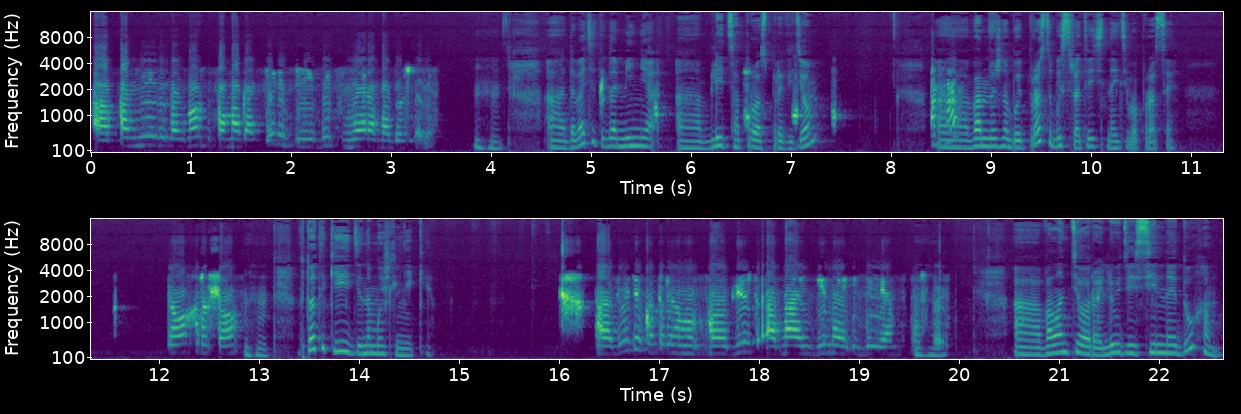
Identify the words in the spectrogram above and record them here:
а, по мере возможности помогать людям и быть неравнодушными. Угу. А, давайте тогда мини-блиц-опрос а, проведем. Uh-huh. А, вам нужно будет просто быстро ответить на эти вопросы. Все, хорошо. Угу. Кто такие единомышленники? А, люди, которым э, движет одна единая идея. Мгм. А, волонтеры, люди сильные духом?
